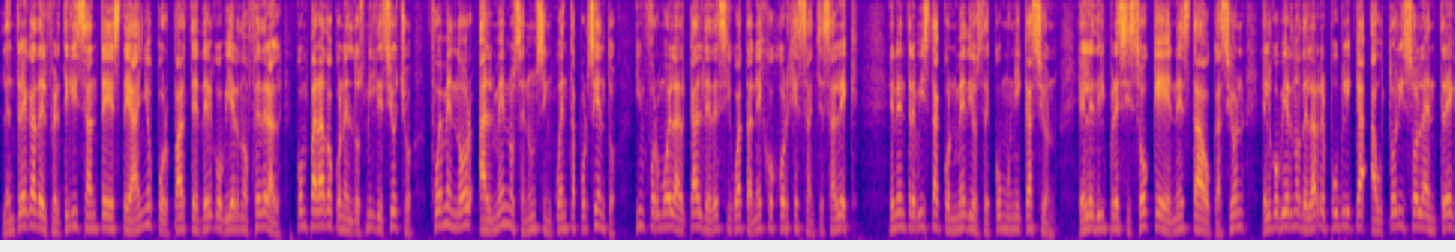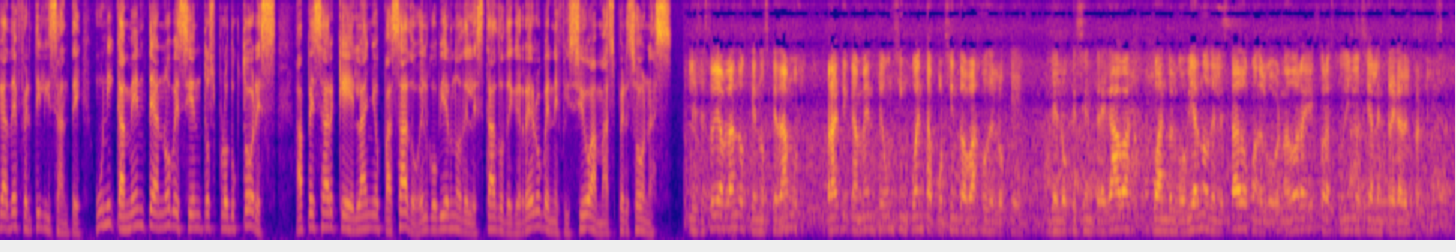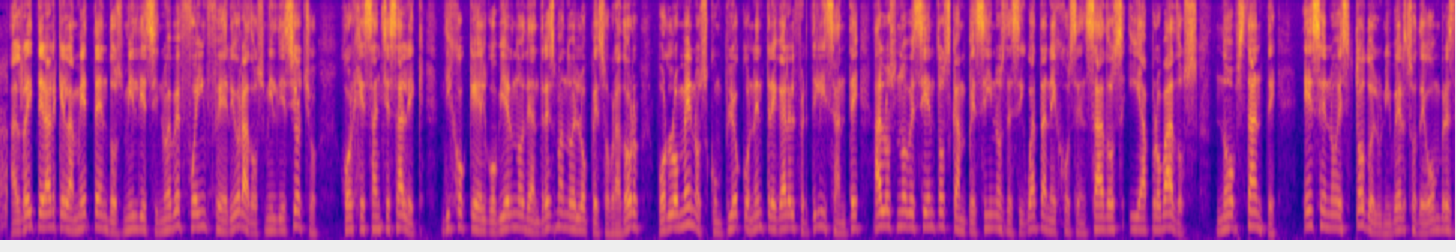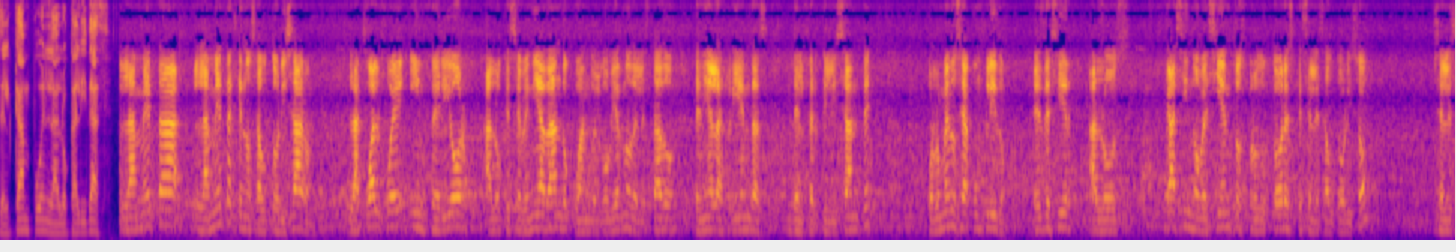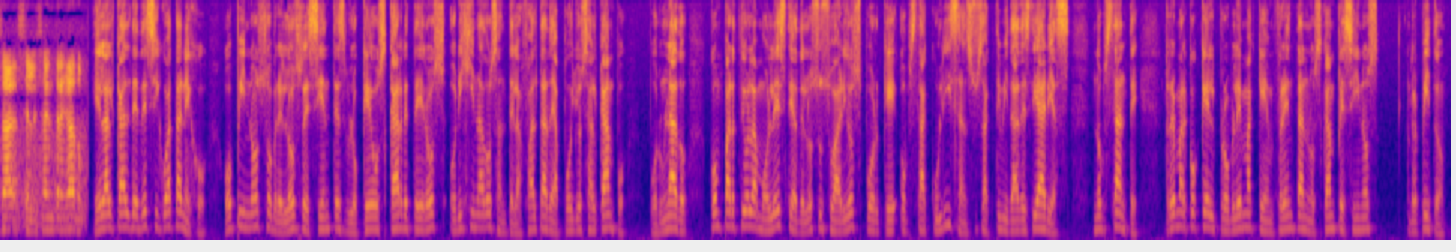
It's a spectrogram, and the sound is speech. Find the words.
La entrega del fertilizante este año por parte del gobierno federal, comparado con el 2018, fue menor al menos en un 50%, informó el alcalde de Cihuatanejo Jorge Sánchez Alec. En entrevista con medios de comunicación, el edil precisó que en esta ocasión el gobierno de la República autorizó la entrega de fertilizante únicamente a 900 productores, a pesar que el año pasado el gobierno del estado de Guerrero benefició a más personas. Les estoy hablando que nos quedamos prácticamente un 50% abajo de lo que de lo que se entregaba cuando el gobierno del estado, cuando el gobernador Héctor Astudillo hacía la entrega del fertilizante. Al reiterar que la meta en 2019 fue inferior a 2018, Jorge Sánchez Alec dijo que el gobierno de Andrés Manuel López Obrador por lo menos cumplió con entregar el fertilizante a los 900 campesinos de Ciguatanejo censados y aprobados. No obstante, ese no es todo el universo de hombres del campo en la localidad. La meta, la meta que nos autorizaron, la cual fue inferior a lo que se venía dando cuando el gobierno del estado tenía las riendas del fertilizante, por lo menos se ha cumplido. Es decir, a los casi 900 productores que se les autorizó, se les, ha, se les ha entregado. El alcalde de Ciguatanejo opinó sobre los recientes bloqueos carreteros originados ante la falta de apoyos al campo, por un lado, compartió la molestia de los usuarios porque obstaculizan sus actividades diarias. No obstante, remarcó que el problema que enfrentan los campesinos, repito,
